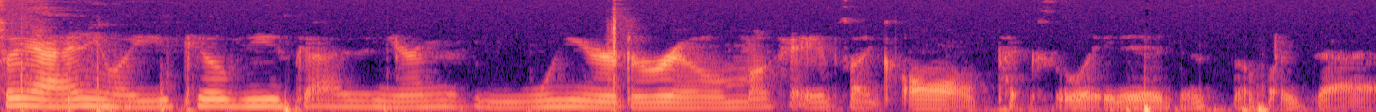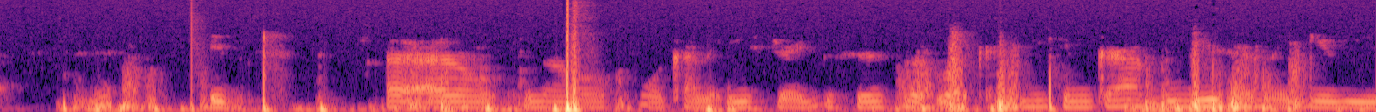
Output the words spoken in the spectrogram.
So yeah, anyway, you kill these guys and you're in this weird room. Okay, it's like all pixelated and stuff like that. It's I, I don't know what kind of Easter egg this is, but look, you can grab these and they give you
